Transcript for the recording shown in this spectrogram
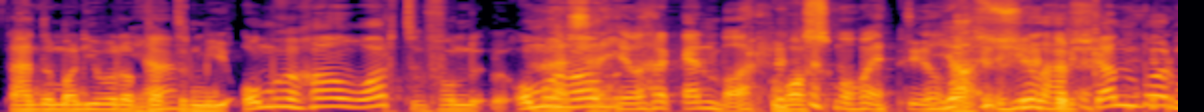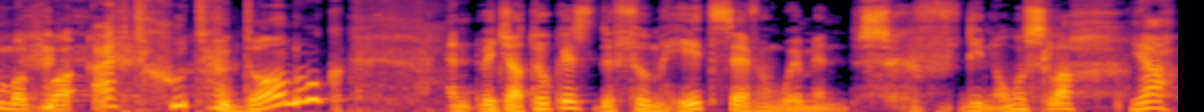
En de manier waarop Ja. dat ermee omgegaan wordt, van, is omgegaan heel herkenbaar. was momenteel. ja, heel herkenbaar, maar, maar echt goed gedaan ook. En weet je wat ook is? De film heet Seven Women. Dus die omslag. Ja,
